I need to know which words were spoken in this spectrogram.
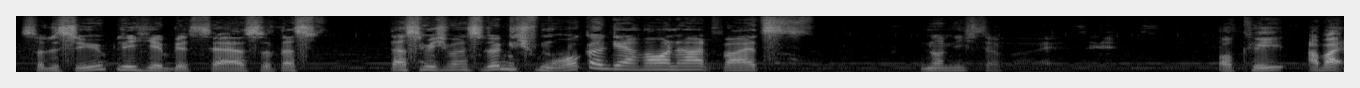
so das Übliche bisher. Also das, dass mich was wirklich vom Hocker gehauen hat, war jetzt noch nicht dabei. Okay, aber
